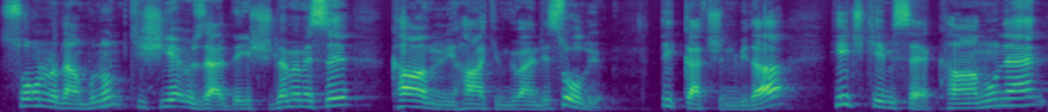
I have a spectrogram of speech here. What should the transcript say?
Sonradan bunun kişiye özel değiştirilememesi kanuni hakim güvencesi oluyor. Dikkat şimdi bir daha. Hiç kimse kanunen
